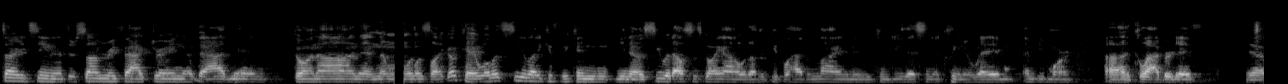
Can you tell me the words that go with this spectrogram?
started seeing that there's some refactoring of the admin going on, and then was like, okay, well let's see like if we can you know see what else is going on, what other people have in mind, and maybe we can do this in a cleaner way and, and be more uh, collaborative. Yeah,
